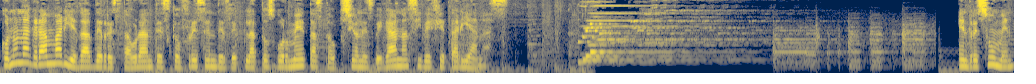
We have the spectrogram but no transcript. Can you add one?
con una gran variedad de restaurantes que ofrecen desde platos gourmet hasta opciones veganas y vegetarianas. En resumen,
